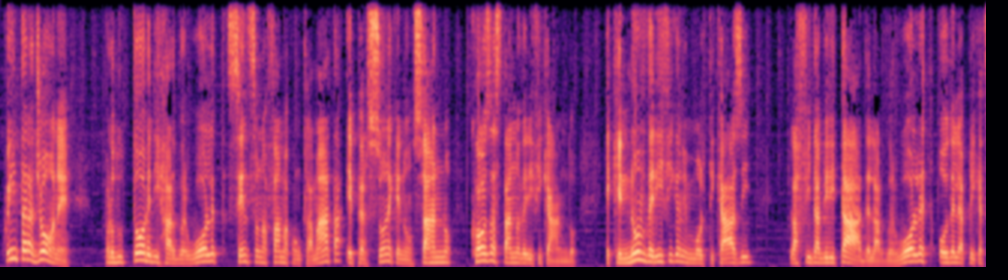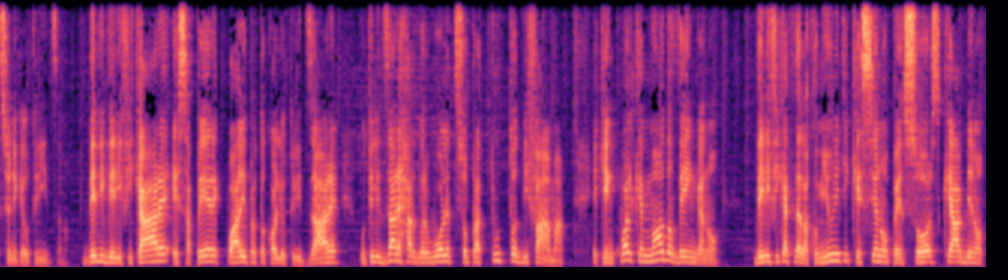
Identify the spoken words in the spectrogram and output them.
Quinta ragione, produttori di hardware wallet senza una fama conclamata e persone che non sanno cosa stanno verificando e che non verificano in molti casi l'affidabilità dell'hardware wallet o delle applicazioni che utilizzano. Devi verificare e sapere quali protocolli utilizzare, utilizzare hardware wallet soprattutto di fama e che in qualche modo vengano verificati dalla community, che siano open source, che abbiano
